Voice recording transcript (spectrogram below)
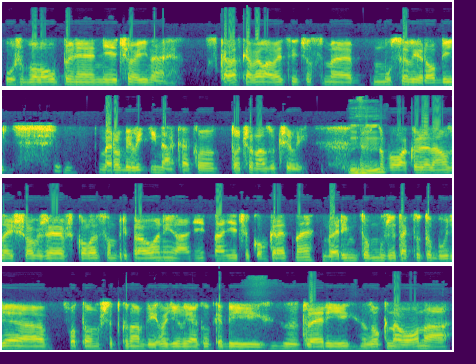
už bolo úplne niečo iné. Skrátka veľa vecí, čo sme museli robiť, sme robili inak ako to, čo nás učili. Mm-hmm. To bol akože naozaj šok, že v škole som pripravovaný na, nie, na niečo konkrétne. Verím tomu, že takto to bude a potom všetko nám vyhodili ako keby z dverí, z okna von a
